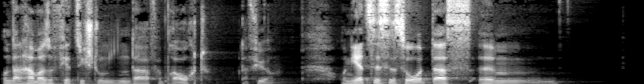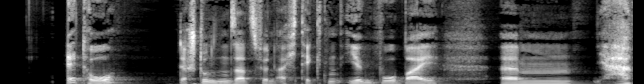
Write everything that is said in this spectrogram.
und dann haben wir so 40 Stunden da verbraucht dafür. Und jetzt ist es so, dass ähm, netto der Stundensatz für einen Architekten irgendwo bei ähm, ja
